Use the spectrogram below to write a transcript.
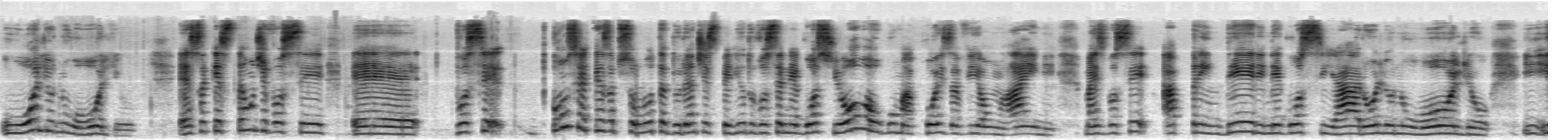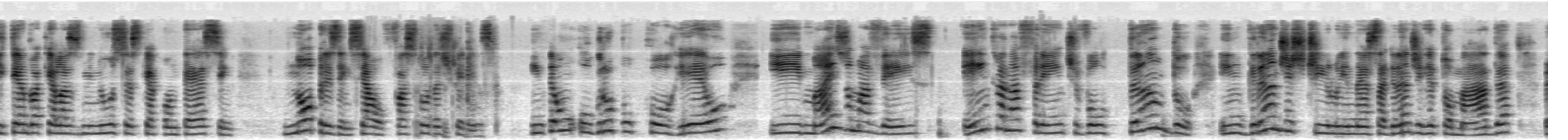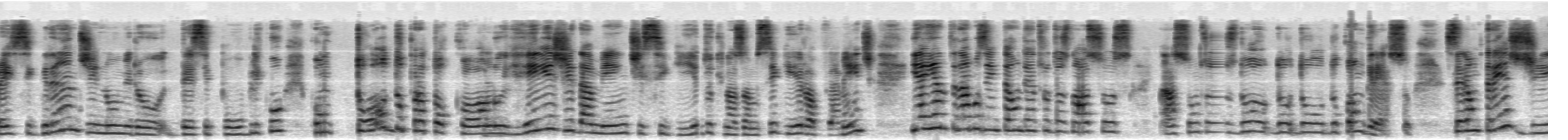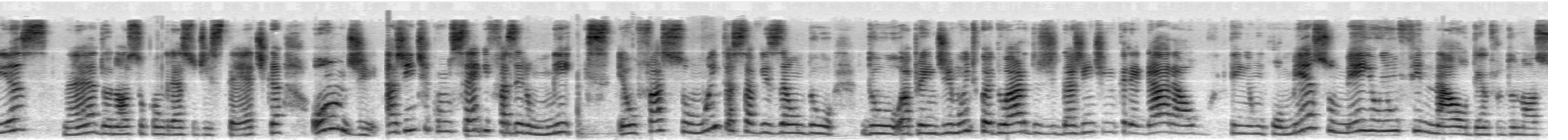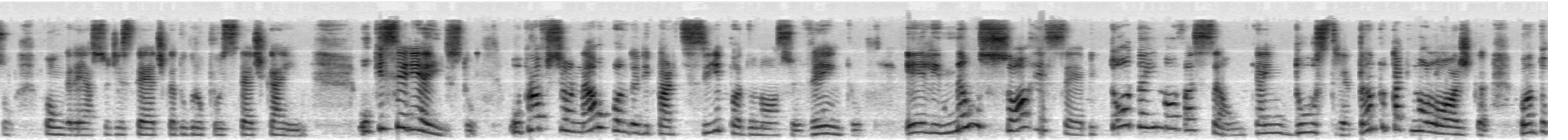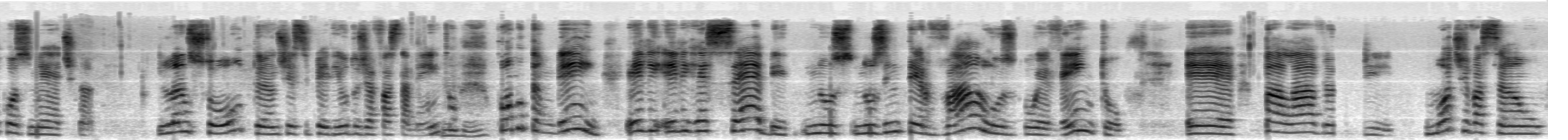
o olho no olho, essa questão de você, é, você com certeza absoluta, durante esse período, você negociou alguma coisa via online, mas você aprender e negociar olho no olho e, e tendo aquelas minúcias que acontecem no presencial faz toda a diferença. Então, o grupo correu e, mais uma vez, entra na frente, voltando em grande estilo e nessa grande retomada para esse grande número desse público, com todo o protocolo rigidamente seguido, que nós vamos seguir, obviamente, e aí entramos então dentro dos nossos assuntos do, do, do, do Congresso. Serão três dias né, do nosso Congresso de Estética, onde a gente consegue fazer um mix. Eu faço muito essa visão do, do aprendi muito com o Eduardo, de, da gente entregar algo tem um começo, meio e um final dentro do nosso congresso de estética do grupo Estética In. O que seria isto? O profissional, quando ele participa do nosso evento, ele não só recebe toda a inovação que a indústria, tanto tecnológica quanto cosmética, lançou durante esse período de afastamento, uhum. como também ele, ele recebe nos, nos intervalos do evento é, palavras de motivação,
